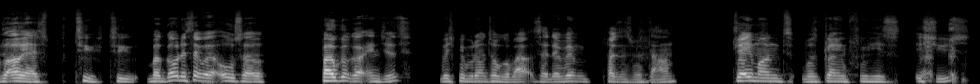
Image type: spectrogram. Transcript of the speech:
Oh yeah, it's two, two. But Golden State were also Bogut got injured, which people don't talk about, so their rim presence was down. Draymond was going through his issues,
